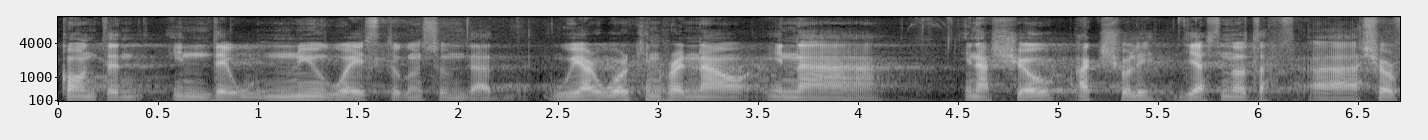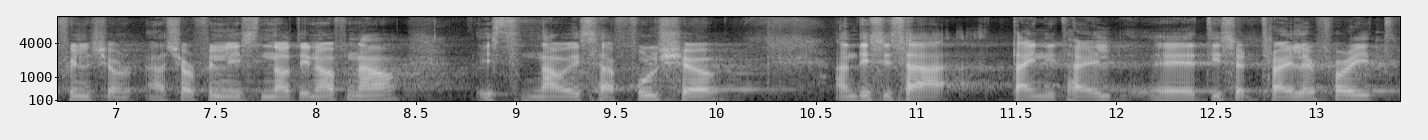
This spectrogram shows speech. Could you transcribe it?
content in the new ways to consume that. We are working right now in a in a show, actually, just not a, a short film. A short film is not enough now. It's, now it's a full show. And this is a tiny uh, teaser trailer for it.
